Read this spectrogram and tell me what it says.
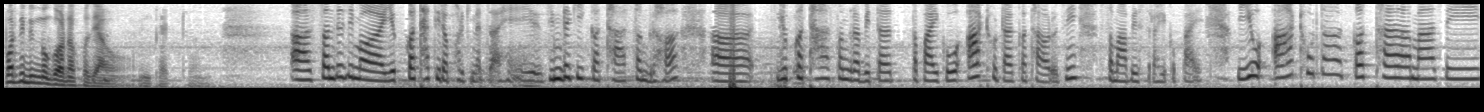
प्रतिबिम्ब गर्न खोज्या हो इनफ्याक्ट सञ्जयजी म यो कथातिर फर्किन चाहेँ। जिन्दगी कथा सङ्ग्रह यो कथा सङ्ग्रहभित्र तपाईँको आठवटा कथाहरू चाहिँ समावेश रहेको पाएँ। यो आठवटा कथामा चाहिँ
